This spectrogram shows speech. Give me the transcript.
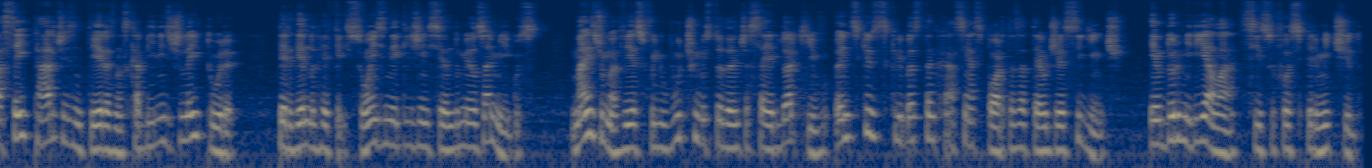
Passei tardes inteiras nas cabines de leitura, perdendo refeições e negligenciando meus amigos. Mais de uma vez fui o último estudante a sair do arquivo antes que os escribas tancassem as portas até o dia seguinte. Eu dormiria lá, se isso fosse permitido.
